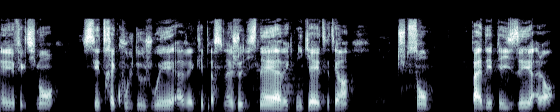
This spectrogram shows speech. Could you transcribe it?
Et effectivement, c'est très cool de jouer avec les personnages de Disney, avec Mickey, etc. Tu te sens pas dépaysé. Alors,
